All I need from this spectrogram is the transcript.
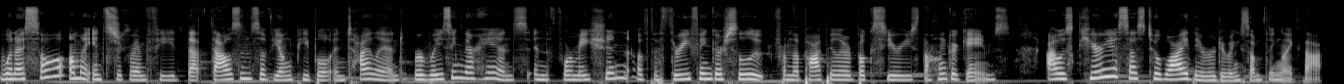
When I saw on my Instagram feed that thousands of young people in Thailand were raising their hands in the formation of the three finger salute from the popular book series The Hunger Games, I was curious as to why they were doing something like that.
